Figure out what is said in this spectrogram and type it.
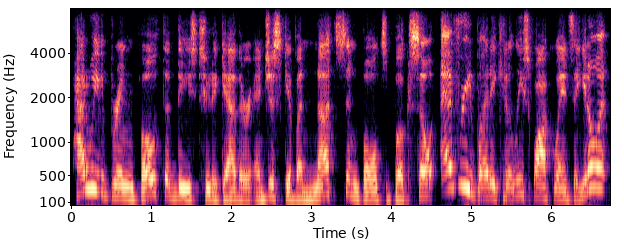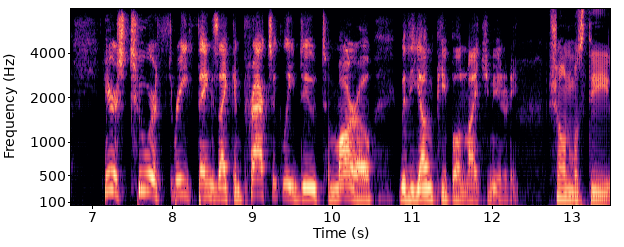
How do we bring both of these two together and just give a nuts and bolts book so everybody can at least walk away and say, you know what? Here's two or three things I can practically do tomorrow with the young people in my community. Sean, was the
